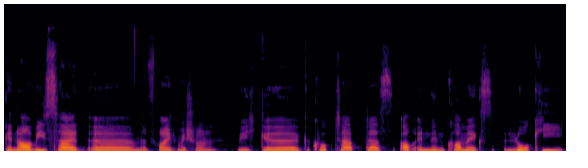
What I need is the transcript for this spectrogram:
Genau wie es halt, ähm, da freue ich mich schon. wie ich ge geguckt habe, dass auch in den Comics Loki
